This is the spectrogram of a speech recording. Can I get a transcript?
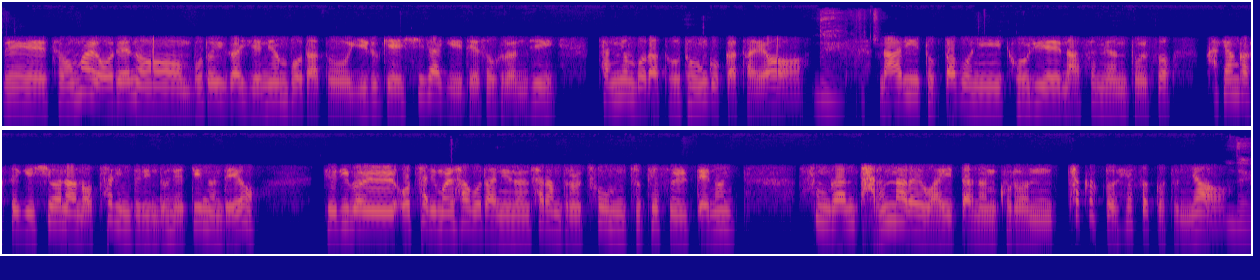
네, 정말 올해는 무더위가 예년보다도 이르게 시작이 돼서 그런지 작년보다 더 더운 것 같아요. 네, 그렇죠. 날이 덥다 보니 거리에 나서면 벌써 각양각색의 시원한 옷차림들이 눈에 띄는데요. 별의별 옷차림을 하고 다니는 사람들을 처음 접했을 때는 순간 다른 나라에 와 있다는 그런 착각도 했었거든요. 네.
